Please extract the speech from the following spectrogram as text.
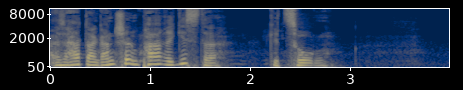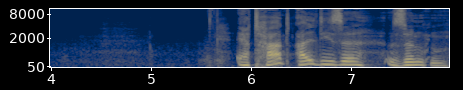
Also er hat da ganz schön ein paar Register gezogen. Er tat all diese Sünden.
